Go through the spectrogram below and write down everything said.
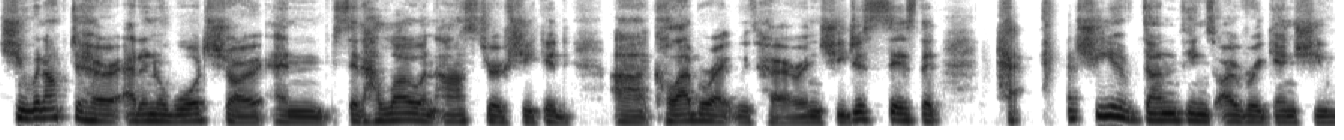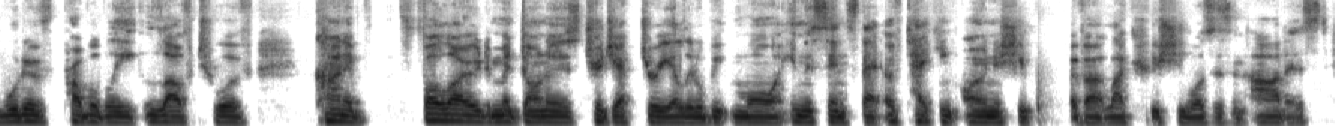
she went up to her at an award show and said hello and asked her if she could uh, collaborate with her. And she just says that had she have done things over again, she would have probably loved to have kind of followed Madonna's trajectory a little bit more in the sense that of taking ownership over like who she was as an artist.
